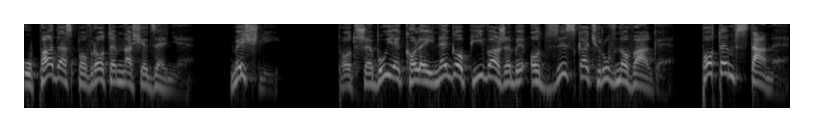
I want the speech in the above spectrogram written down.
Upada z powrotem na siedzenie. Myśli. Potrzebuję kolejnego piwa, żeby odzyskać równowagę. Potem wstanę.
